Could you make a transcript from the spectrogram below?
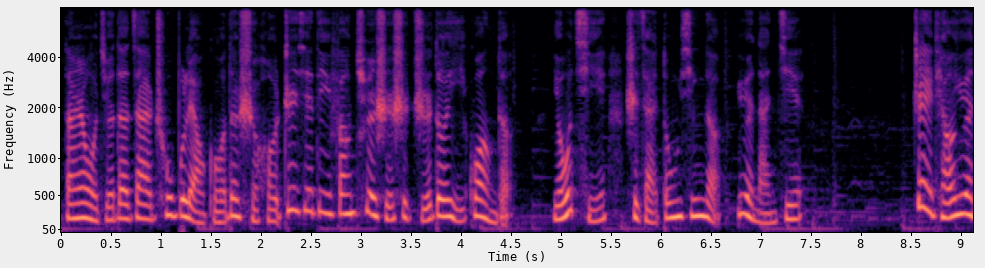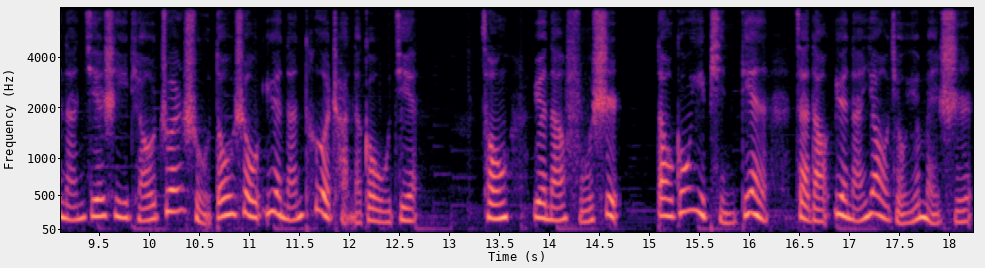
当然，我觉得在出不了国的时候，这些地方确实是值得一逛的，尤其是在东兴的越南街。这条越南街是一条专属兜售越南特产的购物街。从越南服饰到工艺品店，再到越南药酒与美食，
